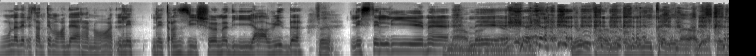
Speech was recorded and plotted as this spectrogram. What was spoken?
una delle tante mode erano le, le transition di Avid, Sì. le stelline, Mamma le... mia. Io mi ricordo un mio, un mio amico aveva, aveva preso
